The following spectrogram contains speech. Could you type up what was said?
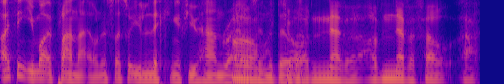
I think you might have planned that illness. I saw you licking a few handrails oh in the build. God, never. I've never felt that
